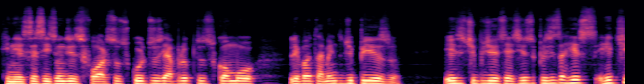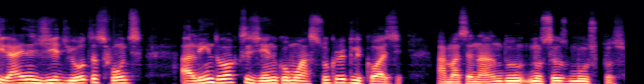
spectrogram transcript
que necessitam de esforços curtos e abruptos como levantamento de peso. Esse tipo de exercício precisa retirar energia de outras fontes além do oxigênio, como açúcar e glicose, armazenando nos seus músculos.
